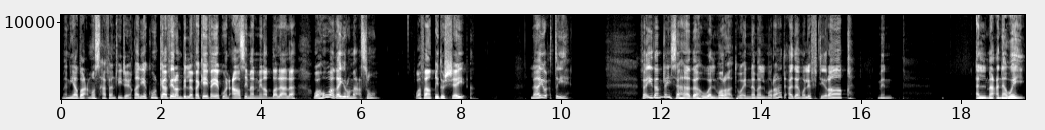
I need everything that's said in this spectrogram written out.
من يضع مصحفا في جيبه قد يكون كافرا بالله. فكيف يكون عاصما من الضلالة وهو غير معصوم؟ وفاقد الشيء لا يعطيه. فإذا ليس هذا هو المراد وإنما المراد عدم الافتراق من المعنوي.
